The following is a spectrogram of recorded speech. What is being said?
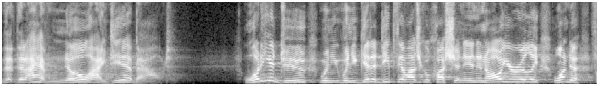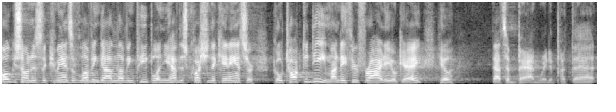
that, that I have no idea about. What do you do when you, when you get a deep theological question and, and all you're really wanting to focus on is the commands of loving God, loving people, and you have this question they can't answer? Go talk to D Monday through Friday, okay? He'll, that's a bad way to put that.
